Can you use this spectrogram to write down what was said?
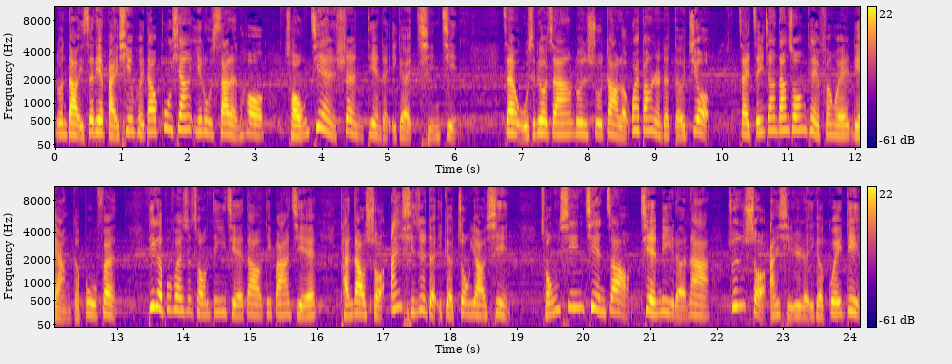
论到以色列百姓回到故乡耶路撒冷后重建圣殿的一个情景。在五十六章论述到了外邦人的得救，在这一章当中可以分为两个部分。第一个部分是从第一节到第八节，谈到守安息日的一个重要性。重新建造、建立了那遵守安息日的一个规定，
